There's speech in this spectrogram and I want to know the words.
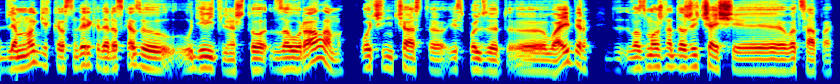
для многих в Краснодаре, когда я рассказываю, удивительно, что за Уралом очень часто используют э, Viber, возможно, даже чаще э, WhatsApp.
